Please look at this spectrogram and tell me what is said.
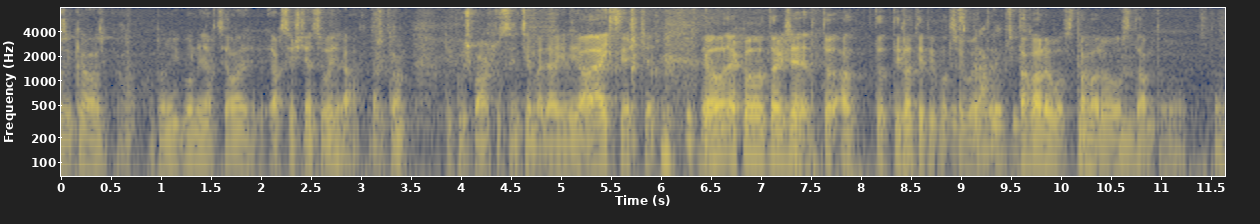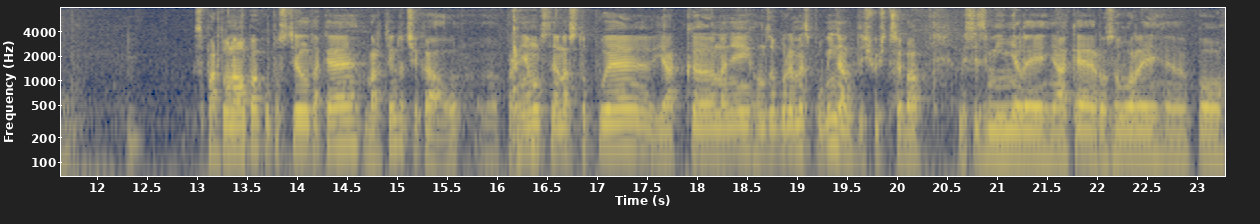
říká, říká, pan výborný, já chci, ale já chci ještě něco vyhrát. A říkám, ty už máš prosím tě medaily, ale já jich chci ještě. Jo, jako, takže to, a to, tyhle typy potřebujete. Ta hladovost, ta hmm. hladovost hmm. tam to, to, to. Spartu naopak upustil také Martin Dočekal. Brně moc nenastupuje, jak na něj Honzo budeme vzpomínat, když už třeba by si zmínili nějaké rozhovory eh, po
